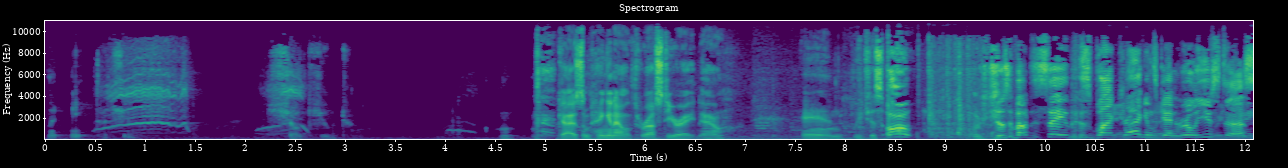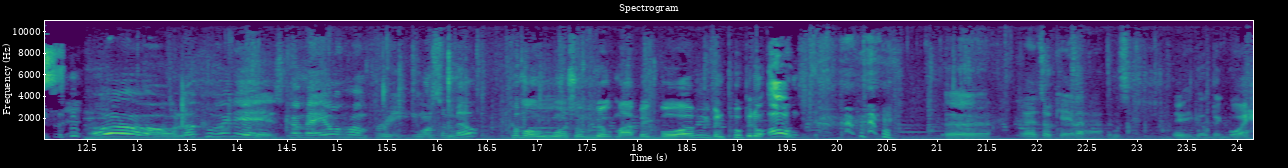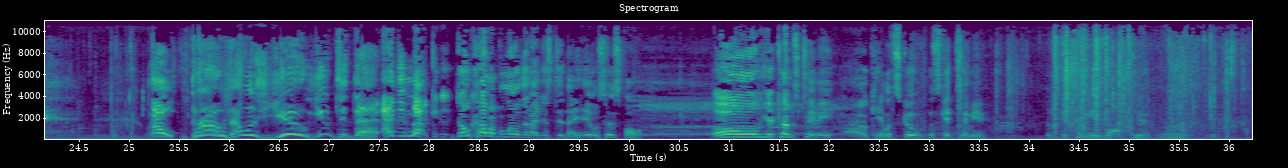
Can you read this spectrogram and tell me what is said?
Let me touch you. So cute. Guys, I'm hanging out with Rusty right now. And we just, oh! I was just about to say this black dragon's getting real used to us. Oh, look who it is. Cameo Humphrey. You want some milk? Come on, you want some milk, my big boy? You've been pooping on, oh! uh, that's okay, that happens. There you go, big boy. Oh, bro, that was you. You did that. I did not. Don't comment below that I just did that. It was his fault. Oh, here comes Timmy. Uh, okay, let's go. Let's get Timmy. Let's get Timmy involved too.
